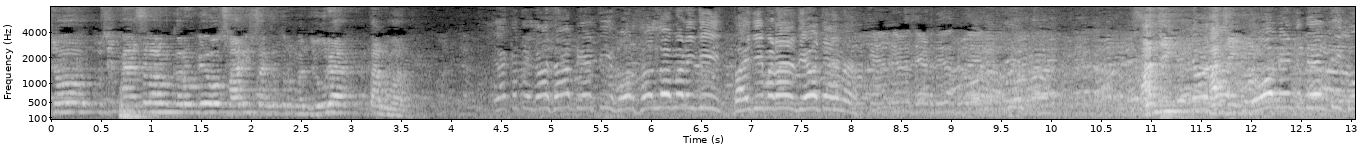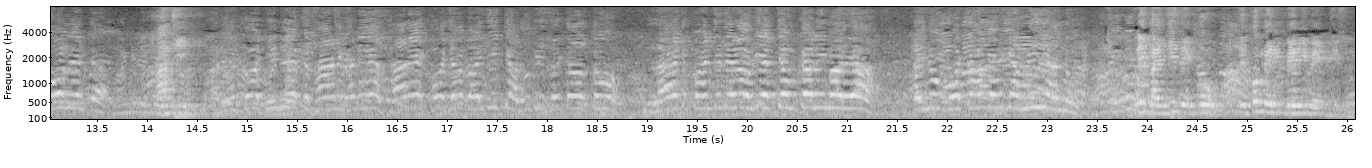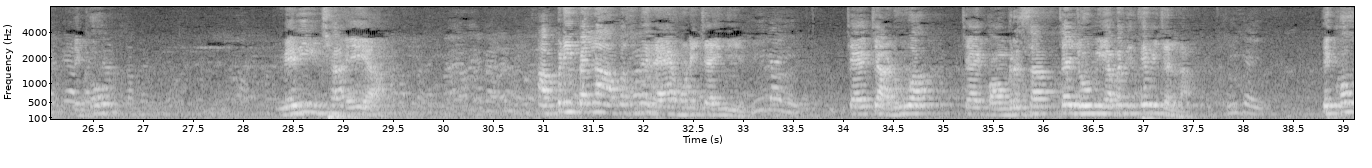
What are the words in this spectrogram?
ਜੋ ਤੁਸੀਂ ਫੈਸਲਾ ਹੁਣ ਕਰੋਗੇ ਉਹ ਸਾਰੀ ਸੰਗਤ ਨੂੰ ਮਨਜ਼ੂਰ ਹੈ। ਧੰਨਵਾਦ। ਇੱਕ ਢਿੱਲੋਂ ਸਾਹਿਬ ਬੇਨਤੀ ਹੋਰ ਸੁਣ ਲਓ ਮੜੀ ਜੀ। ਬਾਈ ਜੀ ਮੜਾ ਦਿਓ ਟਾਈਮ ਹਾਂਜੀ ਹਾਂਜੀ। 2 ਮਿੰਟ ਬੇਨਤੀ 2 ਮਿੰਟ। ਹਾਂਜੀ। ਦੇਖੋ ਜਿੰਨੇ ਕਿਸਾਨ ਖੜੇ ਆ ਸਾਰੇ ਖੁਸ਼ ਆ ਬਾਈ ਜੀ ਝਾੜੂ ਦੀ ਸਰਕਾਰ ਤੋਂ। ਲਾਈਟ 5 ਦਿਨ ਹੋ ਗਏ ਚਮਕਾ ਨਹੀਂ ਮਾਰਿਆ। ਤੈਨੂੰ ਵੋਟਾਂ ਦੇਣਗੇ ਮੀਂਹਾਂ ਨੂੰ। ਨਹੀਂ ਭਾਈ ਜੀ ਦੇਖੋ ਦੇਖੋ ਮੇਰੀ ਮੇਰੀ ਬੇਨਤੀ ਸੁਣੋ। ਦੇਖੋ ਮੇਰੀ ਇੱਛਾ ਇਹ ਆ ਆਪਣੀ ਪਹਿਲਾਂ ਆਪਸ ਵਿੱਚ ਰਹਿ ਹੋਣੀ ਚਾਹੀਦੀ ਹੈ। ਠੀਕ ਹੈ ਜੀ। ਚਾਹੇ ਝਾੜੂ ਆ ਚਾਹੇ ਕਾਂਗਰਸ ਆ ਚਾਹੇ ਜੋ ਵੀ ਆ ਮੈਂ ਜਿੱਥੇ ਵੀ ਚੱਲਣਾ। ਠੀਕ ਹੈ ਜੀ। ਦੇਖੋ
